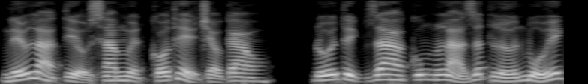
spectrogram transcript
nếu là tiểu sang nguyệt có thể trèo cao, đối tịch ra cũng là rất lớn bổ ích.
